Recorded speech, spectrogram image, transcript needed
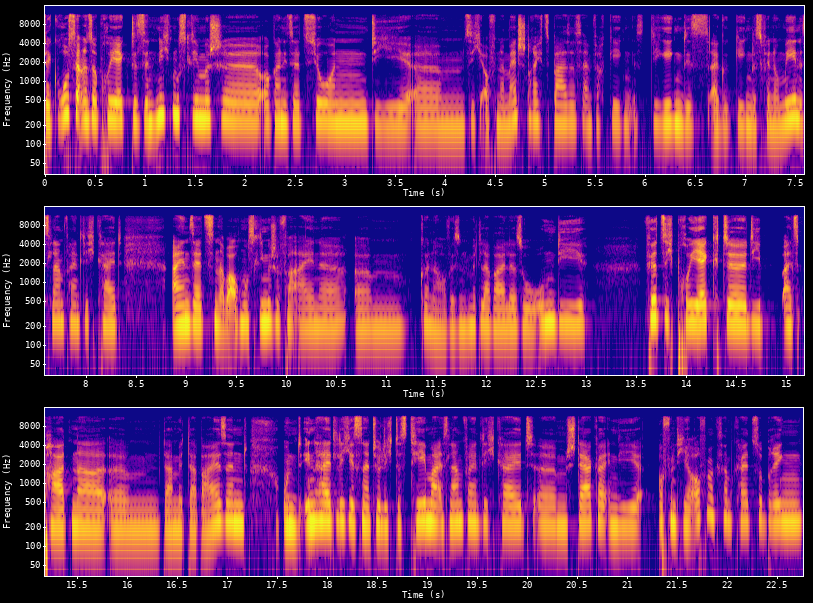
der Großteil unserer Projekte sind nicht muslimische Organisationen, die ähm, sich auf einer Menschenrechtsbasis einfach gegen, die gegen, dieses, also gegen das Phänomen Islamfeindlichkeit einsetzen, aber auch muslimische Vereine. Ähm, genau, wir sind mittlerweile so um die 40 Projekte, die als Partner ähm, damit dabei sind. Und inhaltlich ist natürlich das Thema Islamfeindlichkeit ähm, stärker in die öffentliche Aufmerksamkeit zu bringen,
